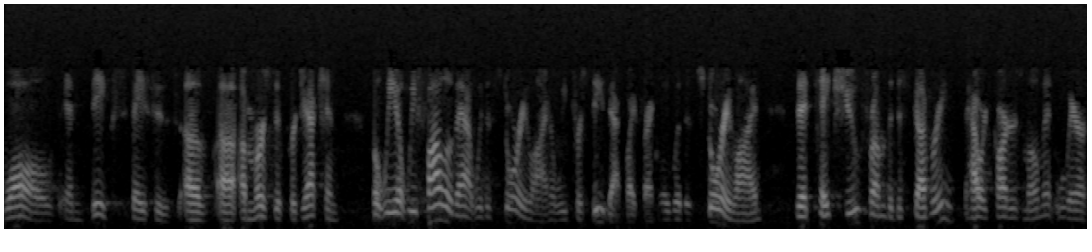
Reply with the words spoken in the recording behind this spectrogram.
walls and big spaces of uh, immersive projection. But we, uh, we follow that with a storyline, or we proceed that, quite frankly, with a storyline that takes you from the discovery, Howard Carter's moment, where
